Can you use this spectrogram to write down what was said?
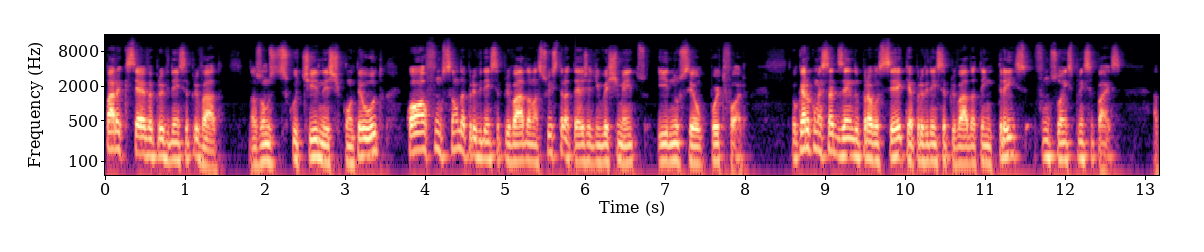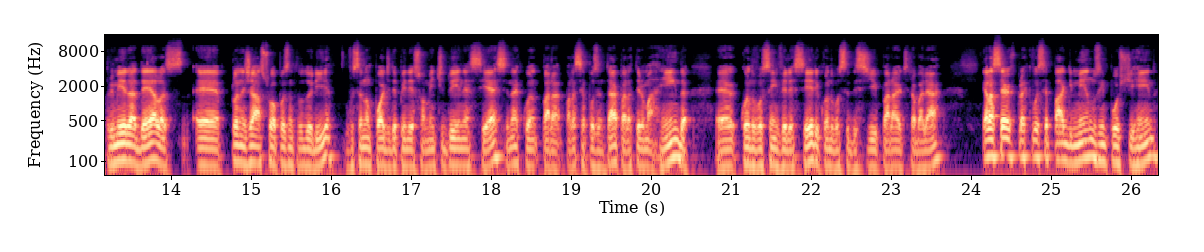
para que serve a Previdência Privada. Nós vamos discutir neste conteúdo qual a função da Previdência Privada na sua estratégia de investimentos e no seu portfólio. Eu quero começar dizendo para você que a Previdência Privada tem três funções principais. A primeira delas é planejar a sua aposentadoria. Você não pode depender somente do INSS né, para, para se aposentar, para ter uma renda é, quando você envelhecer e quando você decidir parar de trabalhar. Ela serve para que você pague menos imposto de renda.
